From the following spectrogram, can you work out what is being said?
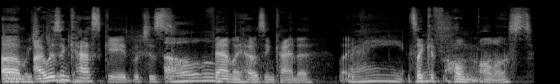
Uh-huh. Um, I was in? Cascade, which is Oh. family housing, kind of. Like, Right, It's like I a home almost.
